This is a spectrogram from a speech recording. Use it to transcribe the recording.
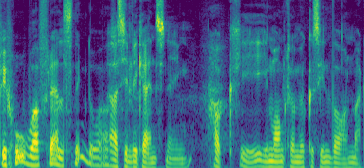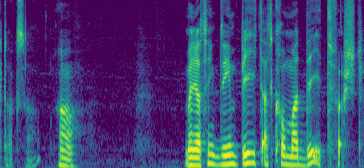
behov av frälsning då? Alltså. Ja, sin begränsning och i, i mångt och mycket sin vanmakt också. Ja. Men jag tänkte, det är en bit att komma dit först.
